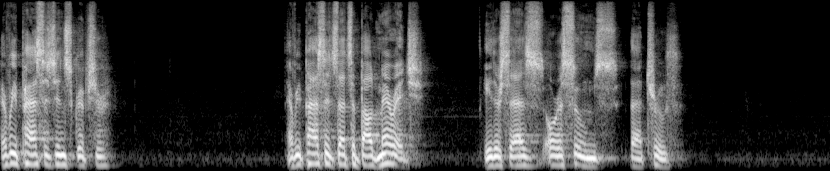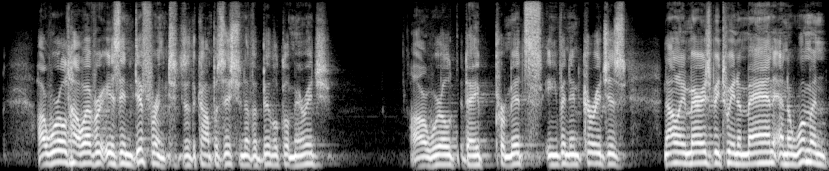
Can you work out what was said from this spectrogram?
Every passage in Scripture, every passage that's about marriage, either says or assumes that truth. Our world, however, is indifferent to the composition of a biblical marriage. Our world today permits, even encourages, not only marriage between a man and a woman,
